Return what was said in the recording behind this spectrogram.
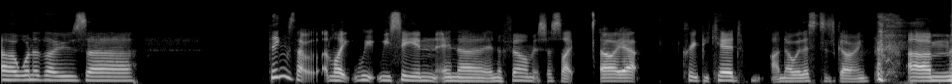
uh, one of those uh, things that like we, we see in in a in a film. It's just like, oh yeah, creepy kid. I know where this is going. Um,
